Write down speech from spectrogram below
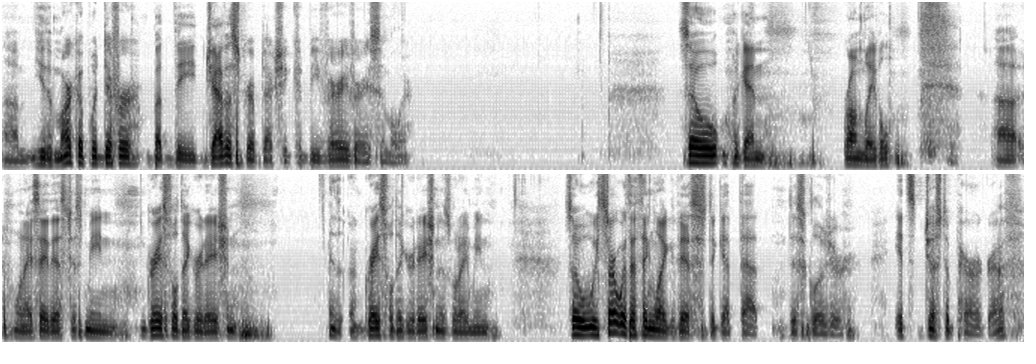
Um, the markup would differ, but the JavaScript actually could be very, very similar. So again, wrong label. Uh, when I say this, just mean graceful degradation. Graceful degradation is what I mean. So we start with a thing like this to get that disclosure. It's just a paragraph.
